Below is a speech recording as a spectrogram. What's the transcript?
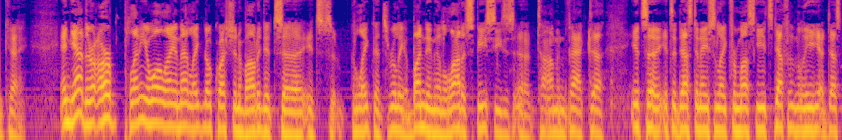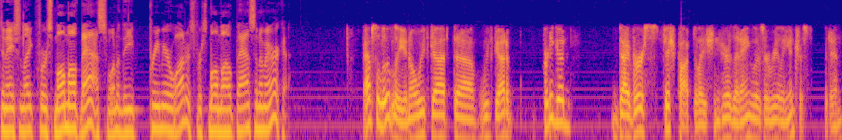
Okay. And yeah, there are plenty of walleye in that lake, no question about it. It's uh, it's a lake that's really abundant in a lot of species, uh, Tom. In fact, uh, it's a it's a destination lake for muskie. It's definitely a destination lake for smallmouth bass, one of the premier waters for smallmouth bass in America. Absolutely, you know we've got uh, we've got a pretty good diverse fish population here that anglers are really interested in.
